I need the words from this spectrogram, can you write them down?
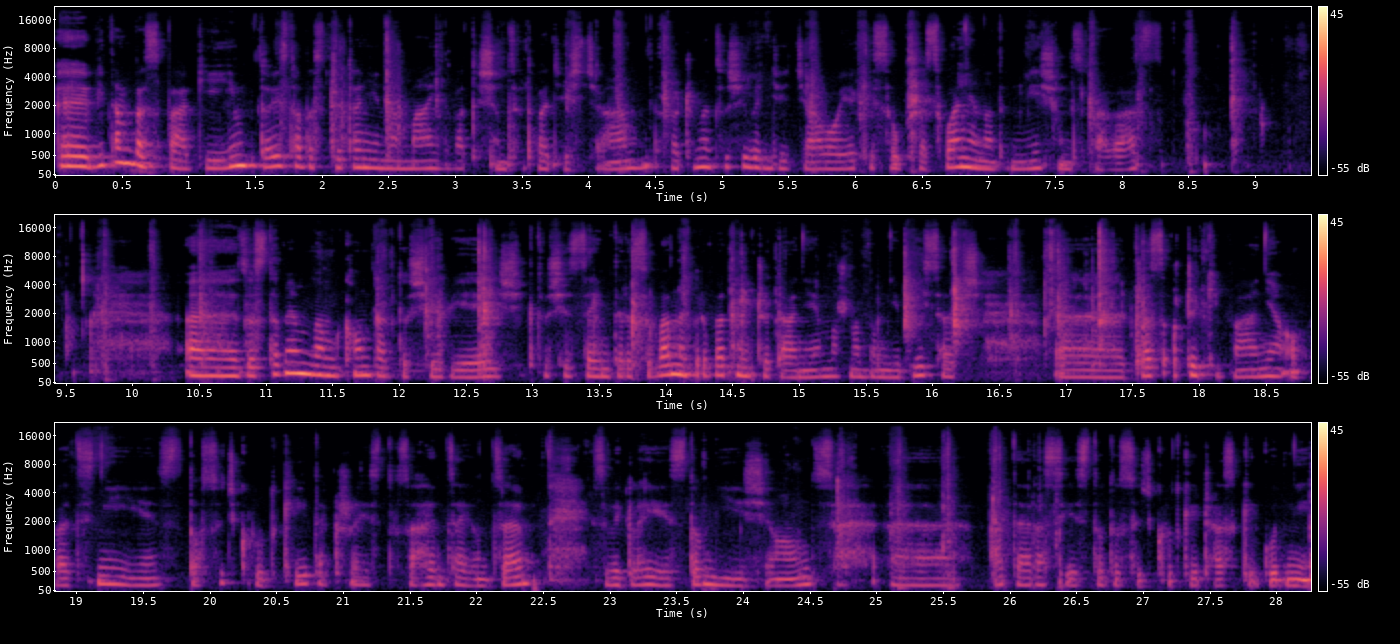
E, Witam Was, Wagi. To jest Was czytanie na maj 2020. Zobaczymy, co się będzie działo, jakie są przesłania na ten miesiąc dla Was. E, Zostawiam Wam kontakt do siebie. Jeśli ktoś jest zainteresowany prywatnym czytaniem, można do mnie pisać. E, Czas oczekiwania obecnie jest dosyć krótki, także jest to zachęcające. Zwykle jest to miesiąc, a teraz jest to dosyć krótki czas, kilku dni.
